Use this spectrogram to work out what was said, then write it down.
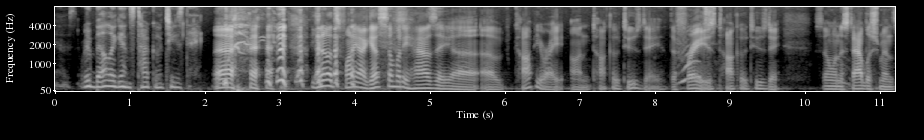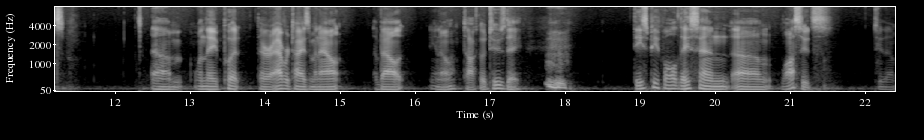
Yes. Rebel against Taco Tuesday. you know, it's funny. I guess somebody has a, uh, a copyright on Taco Tuesday, the phrase Taco Tuesday. So when establishments, um, when they put their advertisement out about, you know, Taco Tuesday, these people, they send um, lawsuits to them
